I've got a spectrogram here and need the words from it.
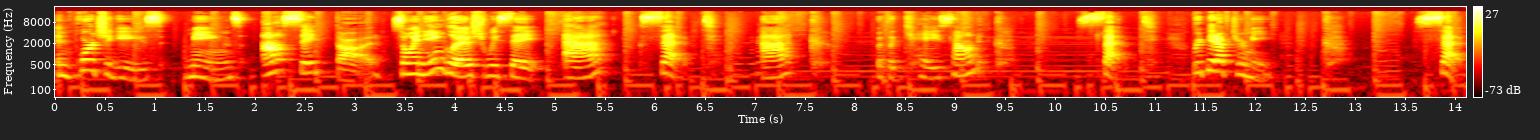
in Portuguese means aceitar. So, in English, we say accept. Ac with a K sound. Accept. Repeat after me. Accept.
